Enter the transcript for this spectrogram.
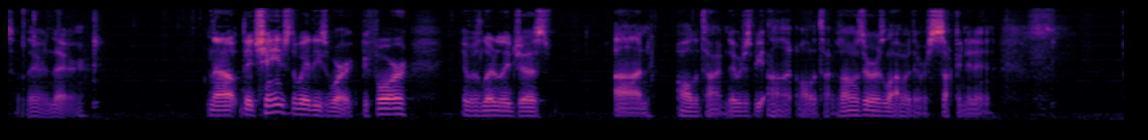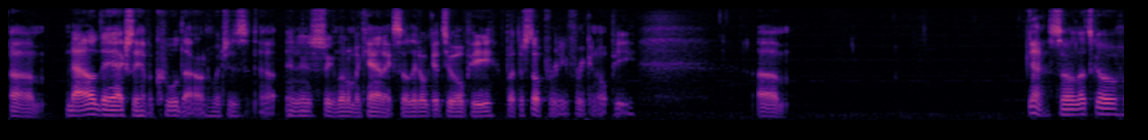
So there and there. Now, they changed the way these work. Before, it was literally just on all the time. They would just be on all the time. As long as there was lava, they were sucking it in. Um, now they actually have a cooldown, which is uh, an interesting little mechanic. So they don't get too OP, but they're still pretty freaking OP. Um, yeah. So let's go.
